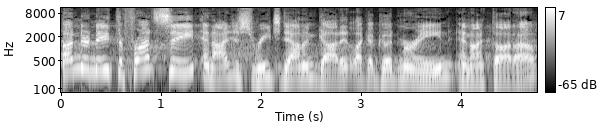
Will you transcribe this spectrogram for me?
underneath the front seat, and I just reached down and got it like a good Marine. And I thought, I'll.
